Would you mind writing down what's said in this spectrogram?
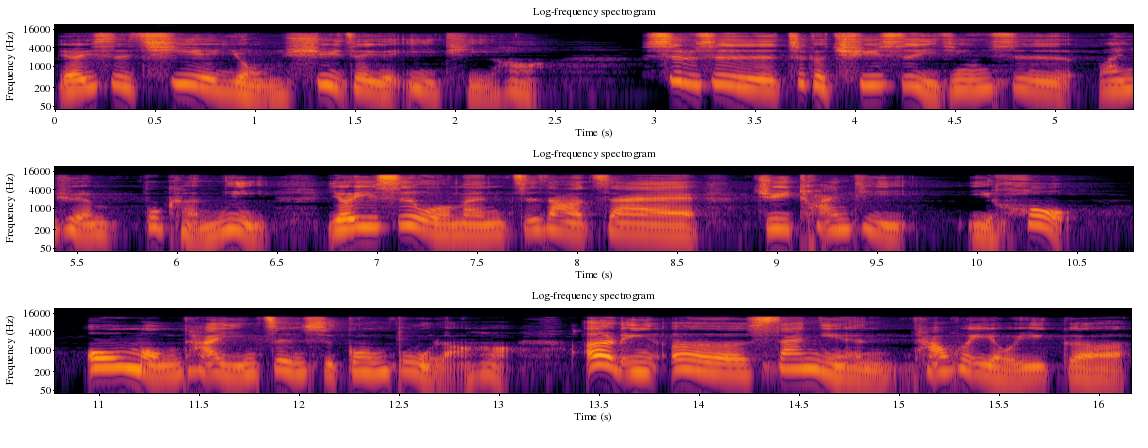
尤其是企业永续这个议题，哈，是不是这个趋势已经是完全不可逆？尤其是我们知道，在 G twenty 以后，欧盟它已经正式公布了，哈，二零二三年它会有一个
